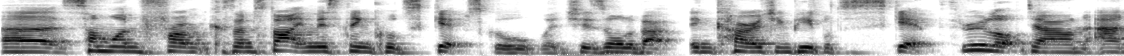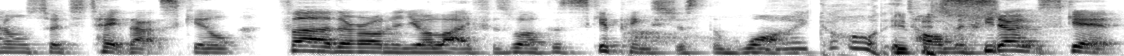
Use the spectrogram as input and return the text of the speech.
Uh, someone from because I'm starting this thing called Skip School, which is all about encouraging people to skip through lockdown and also to take that skill further on in your life as well. Because skipping's just the one. My God, it Tom, is if you don't skip,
